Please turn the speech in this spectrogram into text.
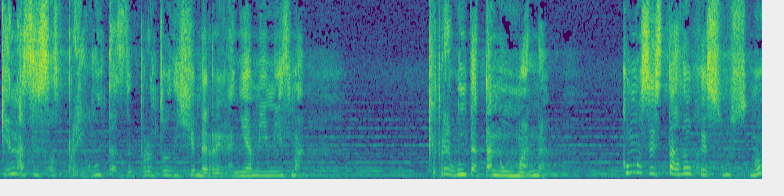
¿Quién hace esas preguntas? De pronto dije, me regañé a mí misma. Qué pregunta tan humana. ¿Cómo has estado Jesús, no?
